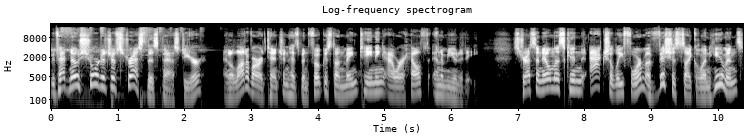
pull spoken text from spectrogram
We've had no shortage of stress this past year, and a lot of our attention has been focused on maintaining our health and immunity. Stress and illness can actually form a vicious cycle in humans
